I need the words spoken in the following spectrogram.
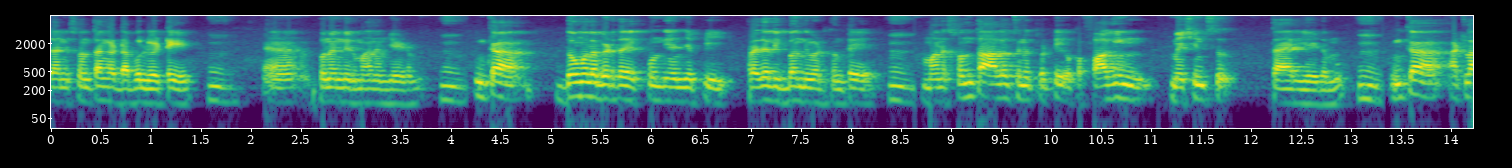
దాన్ని సొంతంగా డబ్బులు పెట్టి పునర్నిర్మాణం చేయడం. ఇంకా దోమల బెడద ఎక్కువ ఉంది అని చెప్పి ప్రజలు ఇబ్బంది పడుతుంటే మన సొంత ఆలోచనతోటి ఒక ఫాగింగ్ మెషిన్స్ తయారు చేయడము. ఇంకా అట్లా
